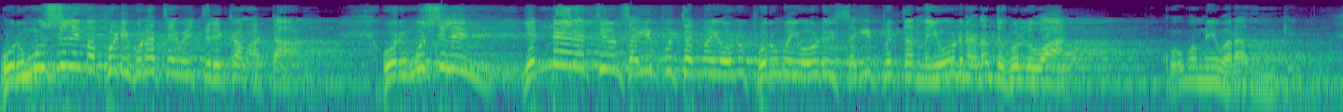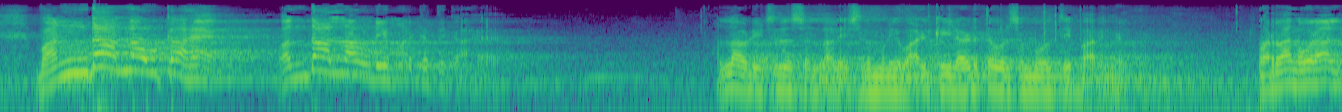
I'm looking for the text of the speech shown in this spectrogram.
ஒரு முஸ்லிம் அப்படி குணத்தை வைத்திருக்க மாட்டான். ஒரு முஸ்லிம் எந்நேரத்திலும் சகிப்புத்தன்மையோடு பொறுமையோடு சகிப்புத்தன்மையோடு நடந்து கொள்ளுவான். கோபமே வராது நமக்கு வந்தா அல்லாவுக்காக வந்தா அல்லாவுடைய மார்க்கத்துக்காக. அல்லாவுடைய சுத சொல்லாலே நம்முடைய வாழ்க்கையில் அடுத்த ஒரு சம்பவத்தை பாருங்கள். வர்றாங்க ஒரு ஆள்.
